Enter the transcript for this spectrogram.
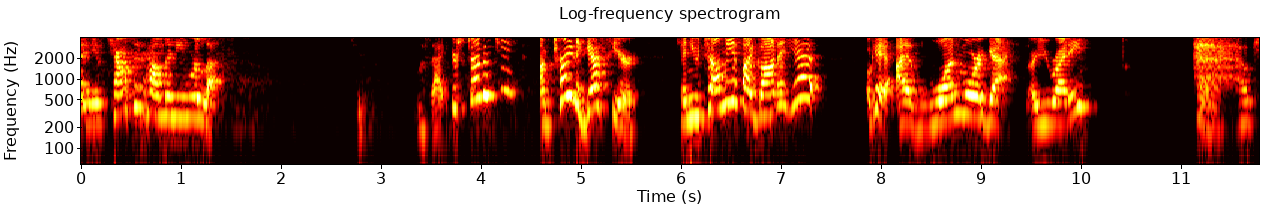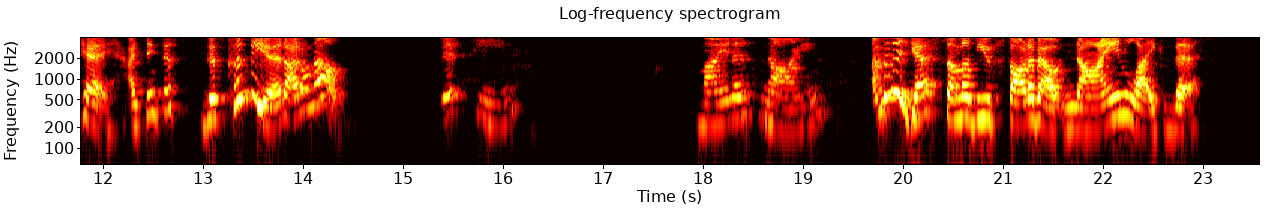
And you counted how many were left. Was that your strategy? I'm trying to guess here. Can you tell me if I got it yet? Okay, I have one more guess. Are you ready? okay, I think this this could be it. I don't know. 15 minus 9. I'm going to guess some of you thought about 9 like this.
